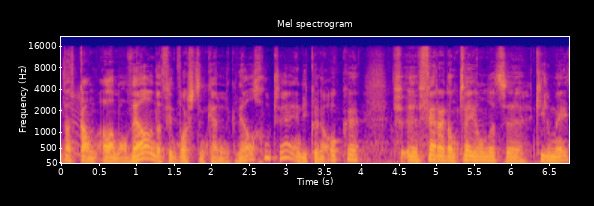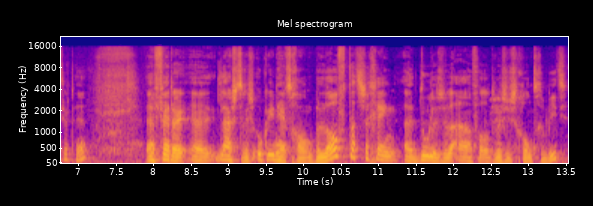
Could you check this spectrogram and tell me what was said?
dat kan allemaal wel, en dat vindt Washington kennelijk wel goed. Hè? En die kunnen ook eh, eh, verder dan 200 eh, kilometer. Hè? En verder, eh, luister eens, Oekraïne heeft gewoon beloofd dat ze geen eh, doelen zullen aanvallen op Russisch grondgebied.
